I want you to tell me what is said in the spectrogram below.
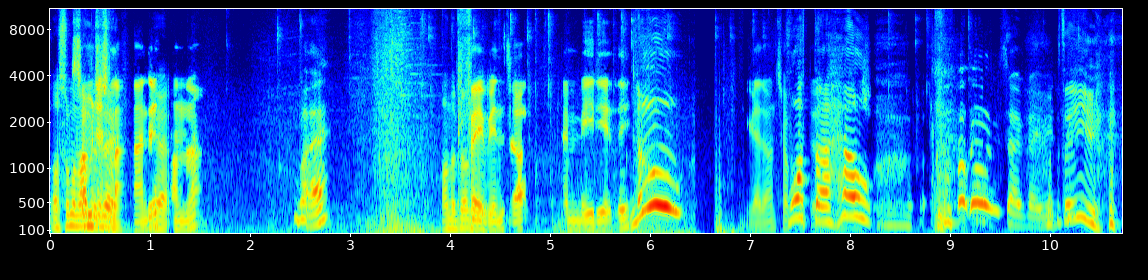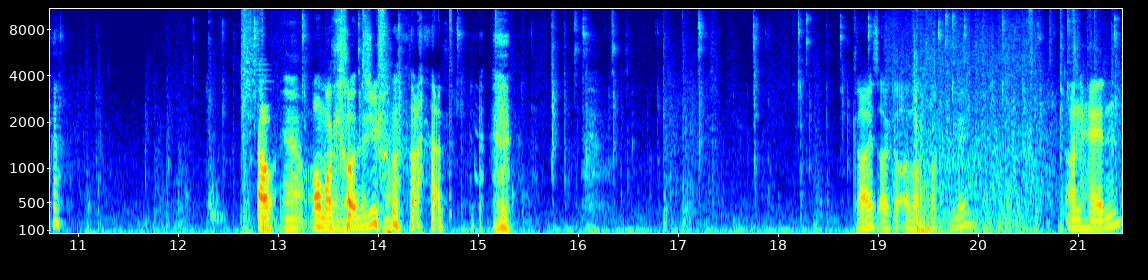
Oh, someone, Someone landed just there. landed Yeah, on that. Where? On the building. Fabian's up immediately. No! Yeah, they're on top What of the hell? Sorry, baby. Is that you? Oh, yeah. Oh my I god, did you it is. land? Guys, I got a knockback for me. On Hayden.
